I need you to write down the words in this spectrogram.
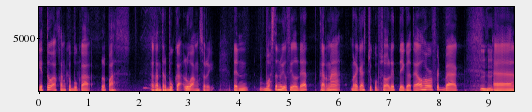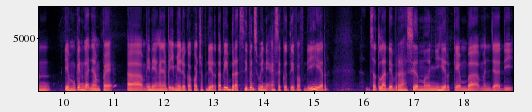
itu akan kebuka lepas akan terbuka luang sorry dan Boston will feel that karena mereka cukup solid they got Al Horford back and ya mungkin nggak nyampe um, ini ya nggak nyampe Ime ke coach of the year tapi Brad Stevens winning executive of the year setelah dia berhasil menyihir Kemba menjadi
